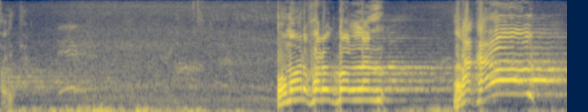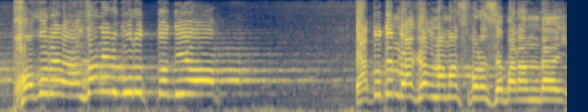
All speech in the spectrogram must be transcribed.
চাইতে। ওমর ফারুক বললেন, রাখাল, ফজরের আজানের গুরুত্ব দিও। এতদিন রাখাল নামাজ পড়েছে বারান্দায়।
